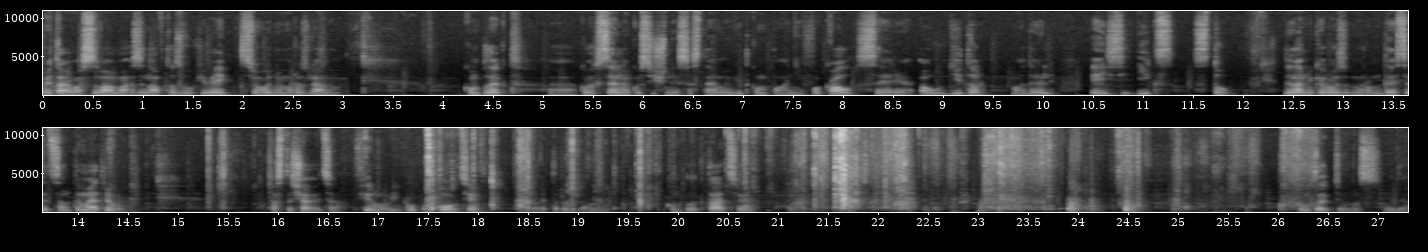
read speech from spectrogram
Вітаю вас! З вами магазин «Автозвук.UA». Сьогодні ми розглянемо комплект е, коаксіально-акустичної системи від компанії Focal, серія Auditor, модель ACX100. Динаміки розміром 10 см. Постачаються в фірмовій упаковці. Давайте розглянемо комплектацію. В комплекті у нас йде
